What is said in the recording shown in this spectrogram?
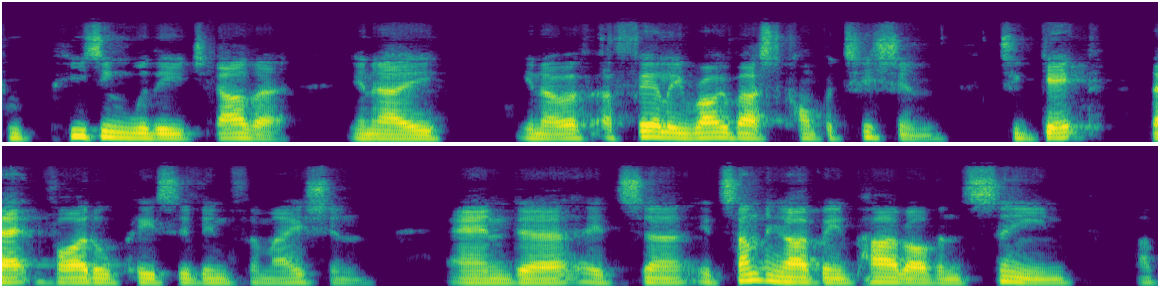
competing with each other in a, you know, a, a fairly robust competition to get that vital piece of information. And uh, it's, uh, it's something I've been part of and seen up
